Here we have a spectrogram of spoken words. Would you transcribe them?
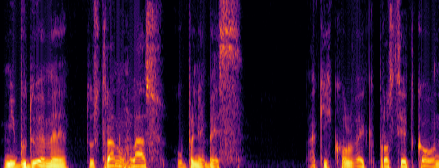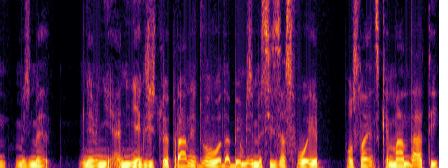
my budujeme tú stranu hlas úplne bez akýchkoľvek prostriedkov. My sme, ani neexistuje právny dôvod, aby my sme si za svoje poslanecké mandáty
